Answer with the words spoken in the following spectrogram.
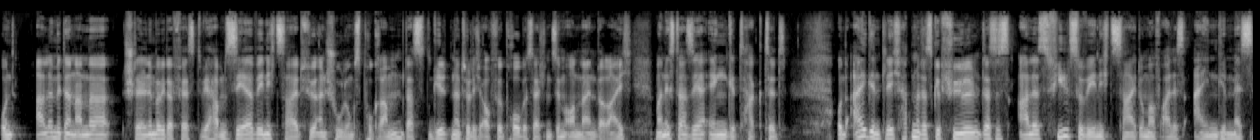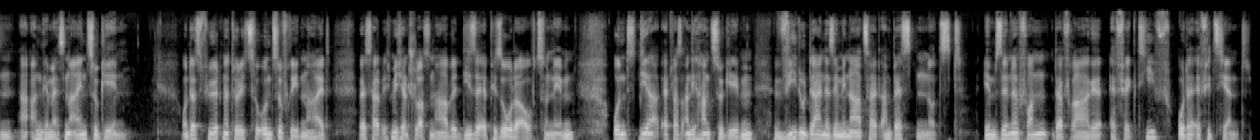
Und alle miteinander stellen immer wieder fest, wir haben sehr wenig Zeit für ein Schulungsprogramm. Das gilt natürlich auch für Probesessions im Online-Bereich. Man ist da sehr eng getaktet. Und eigentlich hat man das Gefühl, dass es alles viel zu wenig Zeit, um auf alles eingemessen, äh, angemessen einzugehen. Und das führt natürlich zu Unzufriedenheit, weshalb ich mich entschlossen habe, diese Episode aufzunehmen und dir etwas an die Hand zu geben, wie du deine Seminarzeit am besten nutzt. Im Sinne von der Frage effektiv oder effizient.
